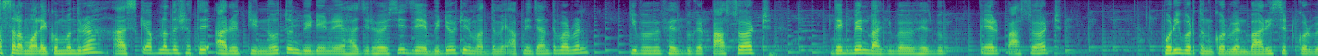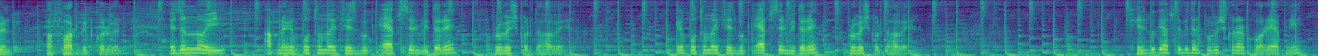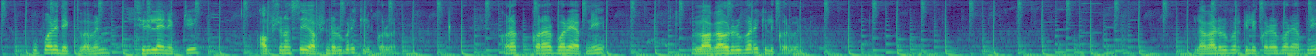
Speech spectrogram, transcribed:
আসসালামু আলাইকুম বন্ধুরা, আজকে আপনাদের সাথে আরও একটি নতুন ভিডিও নিয়ে হাজির হয়েছি যে ভিডিওটির মাধ্যমে আপনি জানতে পারবেন কীভাবে ফেসবুকের পাসওয়ার্ড দেখবেন বা কীভাবে ফেসবুকের পাসওয়ার্ড পরিবর্তন করবেন বা রিসেট করবেন বা ফরগেট করবেন। এজন্যই আপনাকে প্রথমেই ফেসবুক অ্যাপসের ভিতরে প্রবেশ করতে হবে। প্রথমেই ফেসবুক অ্যাপসের ভিতরে প্রবেশ করতে হবে। ফেসবুক অ্যাপসের ভিতরে প্রবেশ করার পরে আপনি উপরে দেখতে পাবেন থ্রি লাইন একটি অপশন আছে, এই অপশনটার উপরে ক্লিক করবেন। করা, করার পরে আপনি লগ আউটের উপরে ক্লিক করবেন। লগ আউটের উপর ক্লিক করার পরে আপনি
